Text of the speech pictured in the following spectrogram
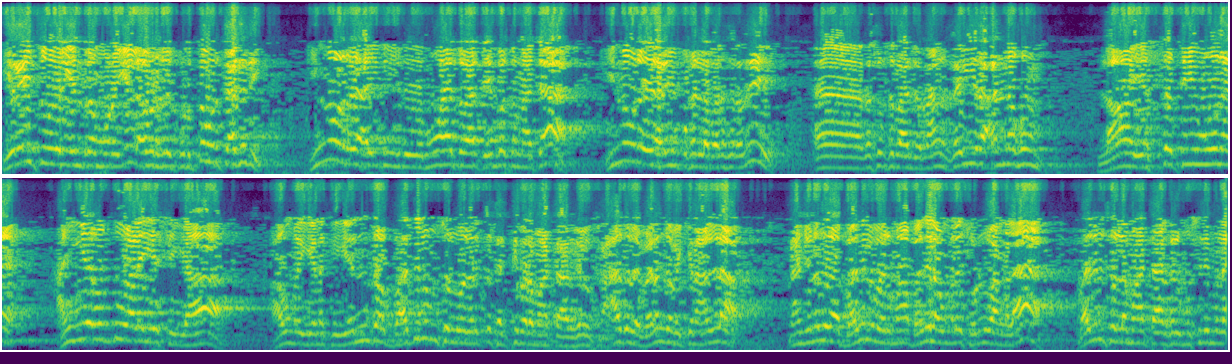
இறைத்துவர் என்ற முறையில் அவர்களுக்கு கொடுத்த ஒரு தகுதி. இன்னொரு இது இது மூவாயிரத்தி தொள்ளாயிரத்தி எண்பத்தி ஒன்னாச்சா இன்னொரு அறிவிப்புகள்ல வருகிறது. அஹ், ரசூல் சொல்லா சொல்றாங்க கைர அன்னகும் லா எஸ்தீவுன ஐயருத்து வளைய செய்யா. அவங்க எனக்கு எந்த பதிலும் சொல்வதற்கு சக்தி பெற மாட்டார்கள். காதல விளங்க வைக்கிறான் அல்ல நான் சொன்னது பதில் வருமா? பதில் அவங்களே சொல்லுவாங்களா? பதில் சொல்ல மாட்டார்கள் முஸ்லீம்ல.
